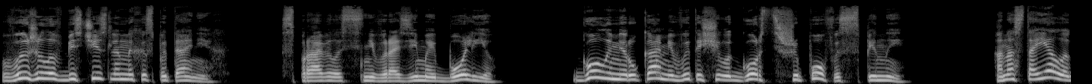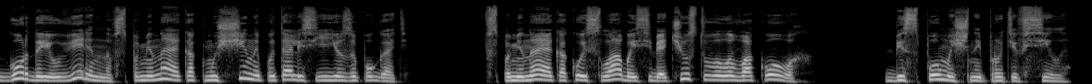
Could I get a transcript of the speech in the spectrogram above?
выжила в бесчисленных испытаниях, справилась с невыразимой болью, голыми руками вытащила горсть шипов из спины. Она стояла гордо и уверенно, вспоминая, как мужчины пытались ее запугать, вспоминая, какой слабой себя чувствовала в оковах, беспомощной против силы.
